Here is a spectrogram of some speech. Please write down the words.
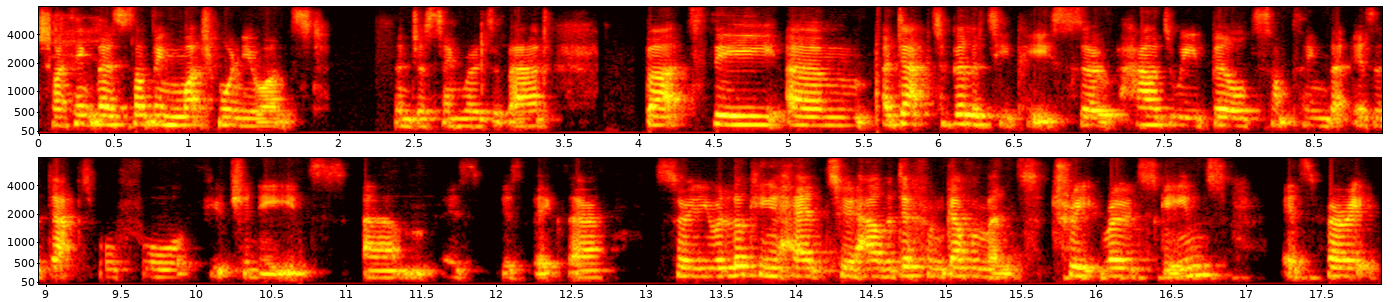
So I think there's something much more nuanced than just saying roads are bad. But the um, adaptability piece so how do we build something that is adaptable for future needs um, is, is big there. So you were looking ahead to how the different governments treat road schemes. It's very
